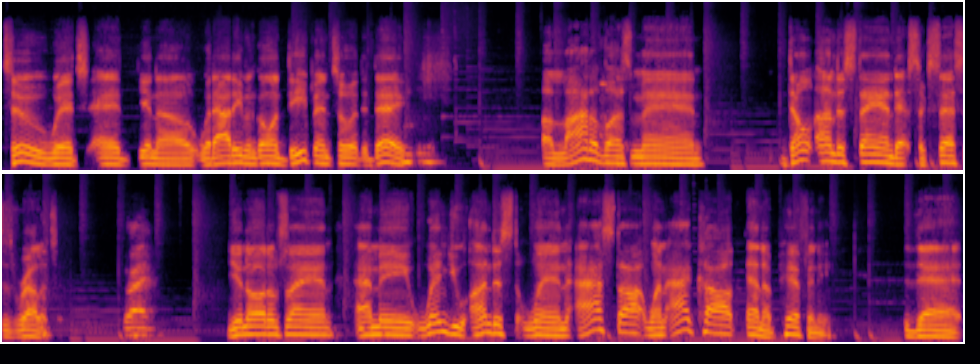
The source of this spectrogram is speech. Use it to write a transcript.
too which and you know without even going deep into it today a lot of us man don't understand that success is relative. Right. you know what i'm saying? I mean when you understand when i start when i caught an epiphany that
